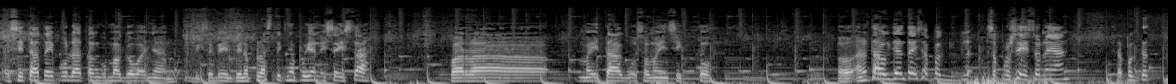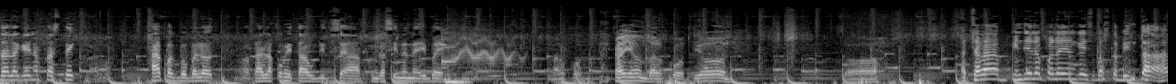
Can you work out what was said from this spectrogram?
Eh, si tatay po lahat ang gumagawa niyan. Ibig sabihin, pinaplastic niya po yan isa-isa para maitago sa mga insekto. Oh, ano tawag diyan tayo sa pag sa proseso na yan? Sa paglalagay ng plastic? Ah, pagbabalot. Akala ko may tawag dito sa Pangasinan na iba eh. Balkon. Ayun, balkot, yun. So, at saka, hindi lang pala yan guys, basta binta ha.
